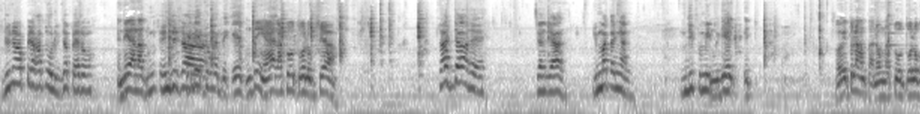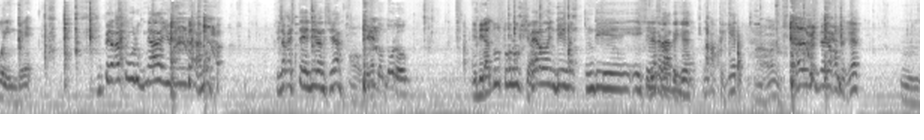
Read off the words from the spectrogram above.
Yun ang pinakatulog niya, pero Hindi nga, nat- Hindi. Hindi pumipikit. hindi nga, natutulog siya. Lahat dyan kasi, dyan yan. Yung mata niyan, hindi Hindi, pumipigil. it, oh, ito lang ang tanong, natutulog o hindi? Yung pinakatulog niya, yung ano, pinaka-steady lang siya. Oh, kaya tutulog. Hindi natutulog siya. Pero hindi na- hindi sinasabi nakapikit. mo, nakapikit. Oo. Pero hindi sila nakapikit. Hmm.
